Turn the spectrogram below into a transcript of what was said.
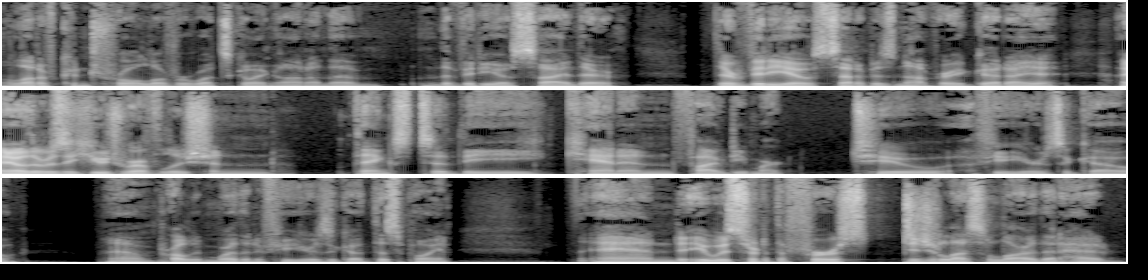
a lot of control over what's going on on the the video side. Their their video setup is not very good. I I know there was a huge revolution thanks to the Canon 5D Mark II a few years ago, uh, probably more than a few years ago at this point, and it was sort of the first digital SLR that had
